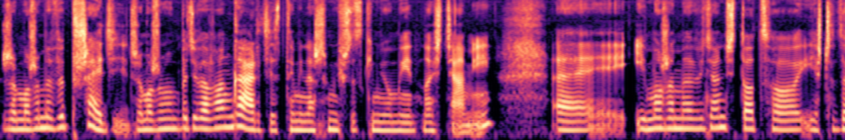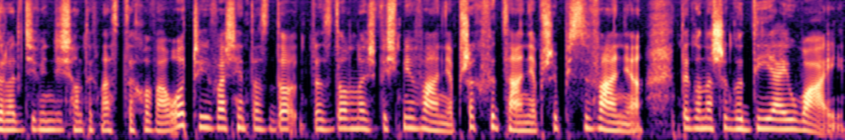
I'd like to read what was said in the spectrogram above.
że możemy wyprzedzić, że możemy być w awangardzie z tymi naszymi wszystkimi umiejętnościami e, i możemy wziąć to, co jeszcze do lat 90. nas cechowało, czyli właśnie ta, zdo, ta zdolność wyśmiewania, przechwycania, przepisywania, tego naszego DIY,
